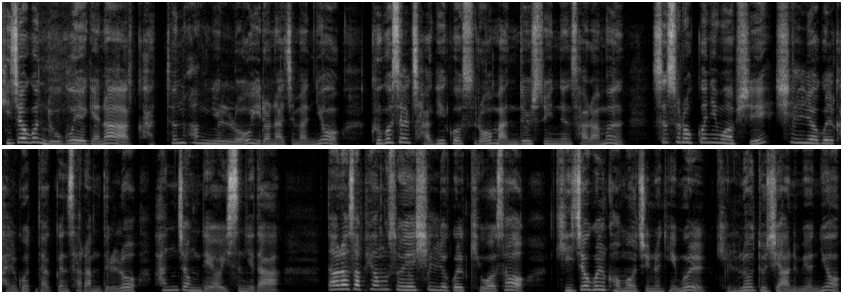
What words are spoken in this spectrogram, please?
기적은 누구에게나 같은 확률로 일어나지만요, 그것을 자기 것으로 만들 수 있는 사람은 스스로 끊임없이 실력을 갈고 닦은 사람들로 한정되어 있습니다. 따라서 평소에 실력을 키워서 기적을 거머쥐는 힘을 길러두지 않으면요,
